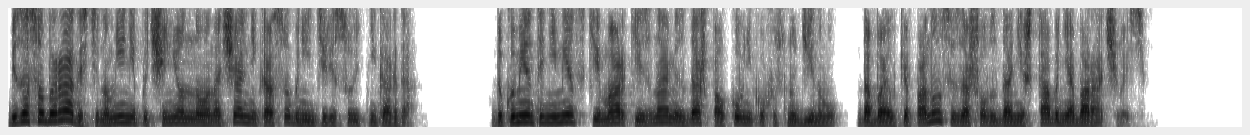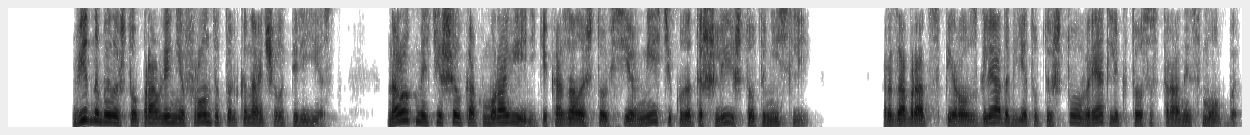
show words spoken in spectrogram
«Без особой радости, но мнение подчиненного начальника особо не интересует никогда». «Документы немецкие, марки и знамя сдашь полковнику Хуснудинову», – добавил Кирпонос и зашел в здание штаба, не оборачиваясь. Видно было, что управление фронта только начало переезд. Народ мельтешил, как в муравейнике, казалось, что все вместе куда-то шли и что-то несли. Разобраться с первого взгляда, где тут и что, вряд ли кто со стороны смог бы.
